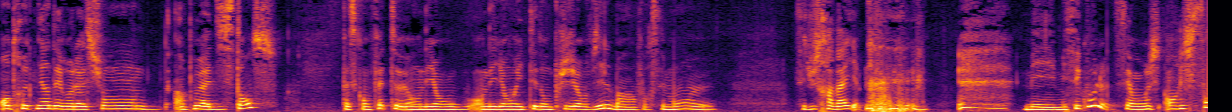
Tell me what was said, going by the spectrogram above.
entretenir des relations un peu à distance parce qu'en fait, euh, en ayant, en ayant été dans plusieurs villes, ben forcément, euh, c'est du travail. mais mais c'est cool, c'est enrichissant.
